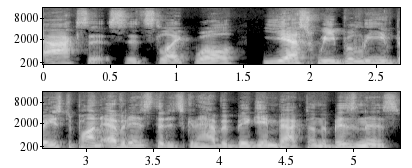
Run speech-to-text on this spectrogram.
axis. It's like, well, yes, we believe based upon evidence that it's going to have a big impact on the business.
